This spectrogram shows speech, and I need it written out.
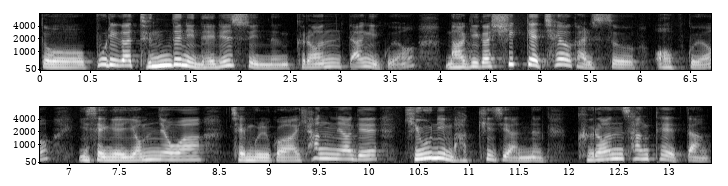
또 뿌리가 든든히 내릴 수 있는 그런 땅이고요. 마귀가 쉽게 채워갈 수 없고요. 이생의 염려와 재물과 향락의 기운이 막히지 않는 그런 상태의 땅,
